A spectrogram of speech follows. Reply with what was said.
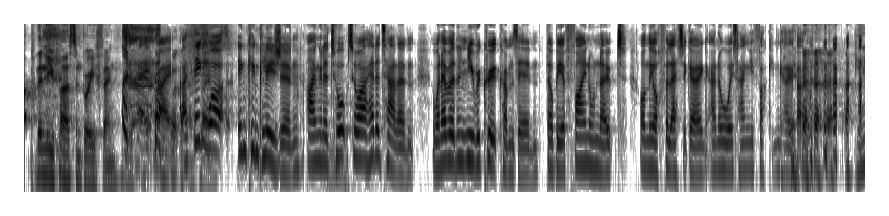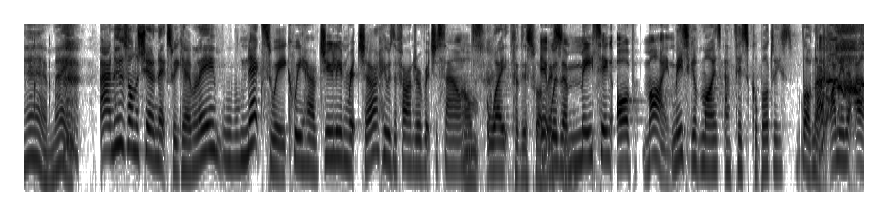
up? The new person briefing. Okay, right. I think place. what, in conclusion, I'm going to talk to our head of talent. Whenever the new recruit comes in, there'll be a final note on the offer letter going, and always hang your fucking coat up. Yeah, mate. And who's on the show next week, Emily? Next week, we have Julian Richer, who is the founder of Richer Um, Sounds. wait for this one. it was a meeting of minds. meeting of minds and physical bodies. Well, no, I mean, uh,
